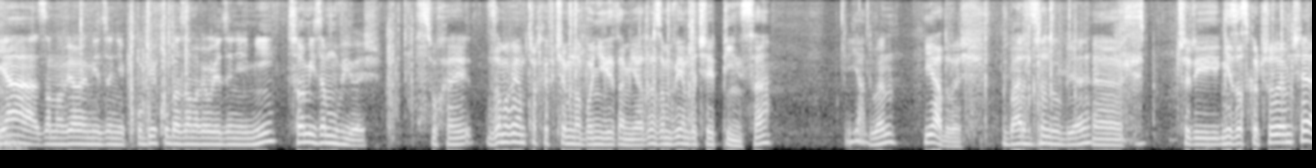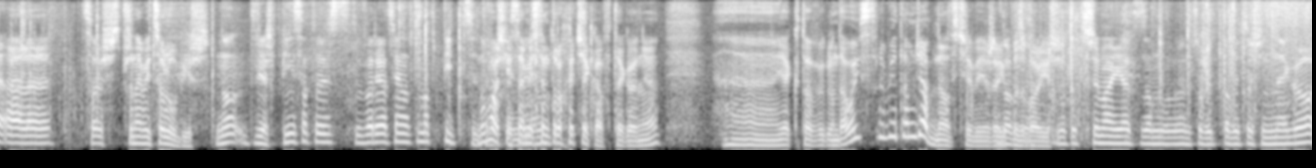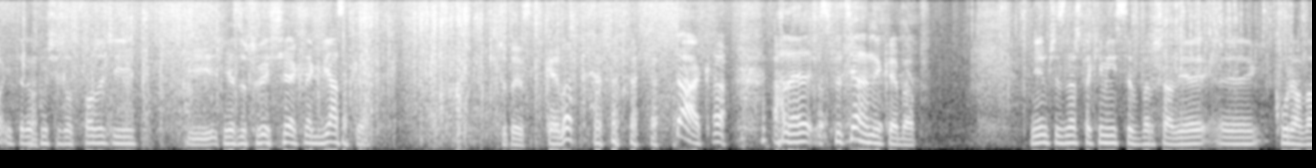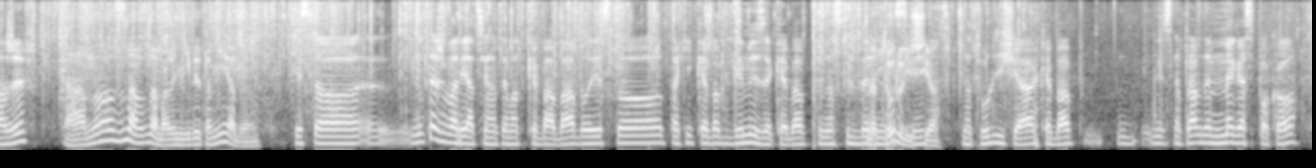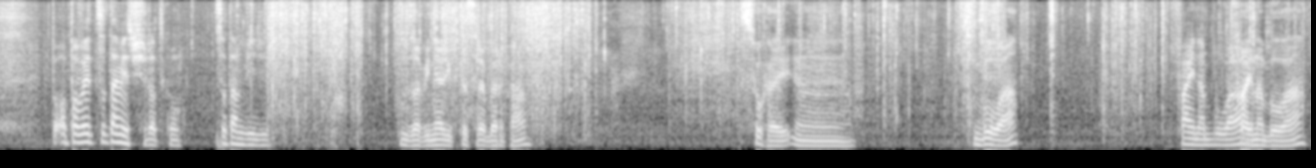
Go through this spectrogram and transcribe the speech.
Ja zamawiałem jedzenie Kubie, Kuba zamawiał jedzenie mi. Co mi zamówiłeś? Słuchaj, zamawiałem trochę w ciemno, bo nigdy tam nie jadłem. Zamówiłem dla ciebie pinsa. Jadłem. Jadłeś. Bardzo lubię. E, czyli nie zaskoczyłem cię, ale coś przynajmniej co lubisz. No wiesz, pinsa to jest wariacja na temat pizzy. No właśnie, sam nie? jestem trochę ciekaw tego, nie? E, jak to wyglądało i sobie tam dziabnę od ciebie, jeżeli Dobrze, pozwolisz. No to trzymaj, ja zamówiłem sobie tobie coś innego i teraz musisz otworzyć i I Jezu, czuję się jak na gwiazdkę. czy to jest kebab? Tak, ale specjalny kebab. Nie wiem, czy znasz takie miejsce w Warszawie, y, Kura Warzyw. A no znam, znam, ale nigdy tam nie jadłem. Jest to y, no też wariacja na temat kebaba, bo jest to taki kebab, gemyze kebab na styl berliński. Ja. Naturliś ja, kebab. Jest naprawdę mega spoko. Po- Opowiedz, co tam jest w środku. Co tam widzisz? Zawinęli w te sreberka. Słuchaj, yy, buła, Fajna buła. fajna buła.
